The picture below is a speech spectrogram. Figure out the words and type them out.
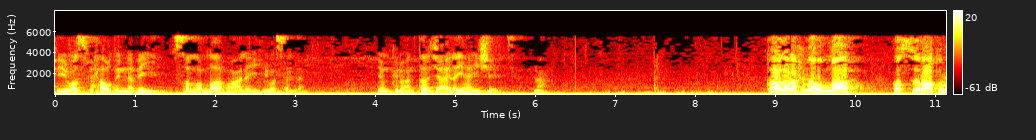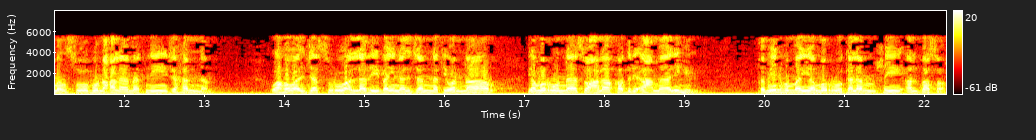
في وصف حوض النبي صلى الله عليه وسلم. يمكن أن ترجع إليها إن شئت. نعم. قال رحمه الله والصراط منصوب على متن جهنم وهو الجسر الذي بين الجنة والنار يمر الناس على قدر أعمالهم فمنهم من يمر كلمح البصر.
